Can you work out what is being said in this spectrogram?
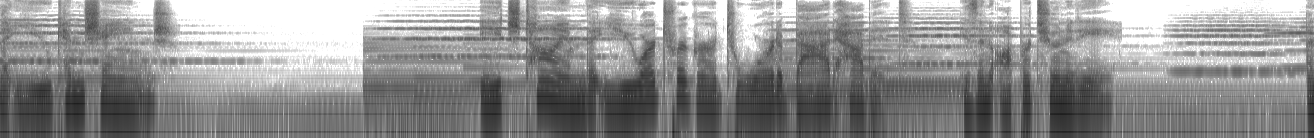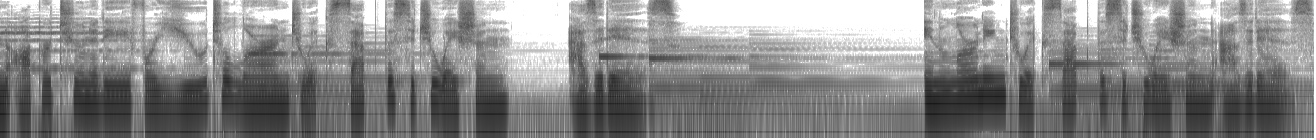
that you can change. Each time that you are triggered toward a bad habit is an opportunity. An opportunity for you to learn to accept the situation as it is. In learning to accept the situation as it is,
